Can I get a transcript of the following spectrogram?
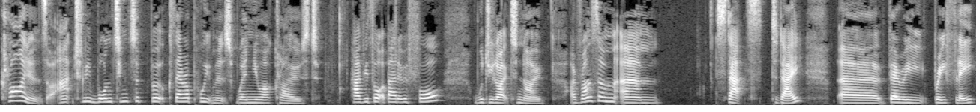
clients are actually wanting to book their appointments when you are closed? Have you thought about it before? Would you like to know? I've run some um, stats today, uh, very briefly,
